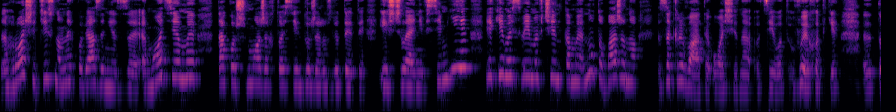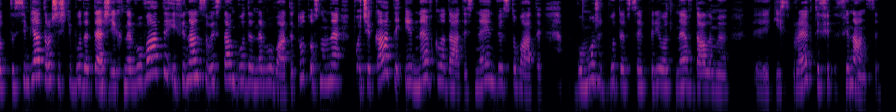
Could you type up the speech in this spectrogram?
Гроші тісно в них пов'язані з емоціями. Також може хтось їх дуже розлютити із членів сім'ї якимись своїми вчинками. Ну то бажано закривати очі на ці от виходки. Е, Тобто сім'я трошечки буде теж їх нервувати, і фінансовий стан буде нервувати. Тут основне почекати і не вкладатись, не інвестувати, бо можуть бути в цей період невдалими е, якісь проекти, фінанси,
